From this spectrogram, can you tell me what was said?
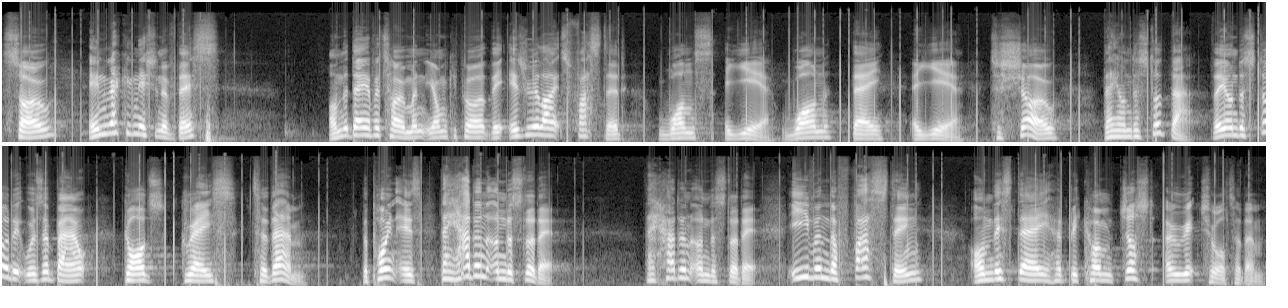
So, in recognition of this, on the Day of Atonement, Yom Kippur, the Israelites fasted once a year, one day a year, to show they understood that. They understood it was about God's grace to them. The point is, they hadn't understood it. They hadn't understood it. Even the fasting on this day had become just a ritual to them.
